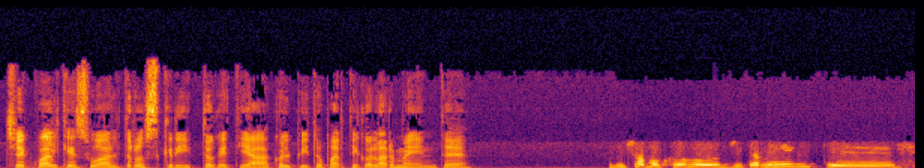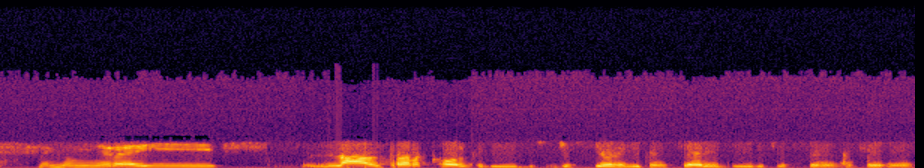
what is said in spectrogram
C'è qualche suo altro scritto che ti ha colpito particolarmente? Diciamo cronologicamente nominerei l'altra raccolta di, di suggestioni, di pensieri e di riflessioni anche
